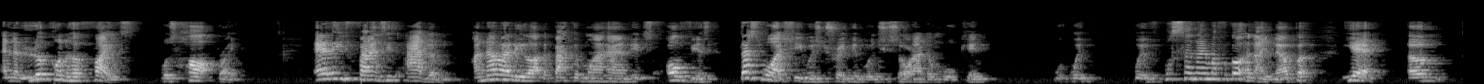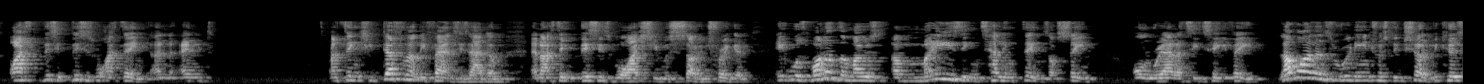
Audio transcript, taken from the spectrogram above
And the look on her face was heartbreak. Ellie fancies Adam. I know Ellie like the back of my hand. It's obvious. That's why she was triggered when she saw Adam walk in with with what's her name? I forgot her name now, but yeah, um, I this is this is what I think, and and I think she definitely fancies Adam, and I think this is why she was so triggered. It was one of the most amazing telling things I've seen on reality TV. Love Island's a really interesting show because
